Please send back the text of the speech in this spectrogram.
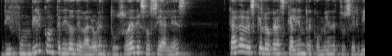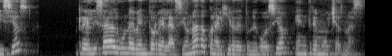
difundir contenido de valor en tus redes sociales, cada vez que logras que alguien recomiende tus servicios, realizar algún evento relacionado con el giro de tu negocio, entre muchas más.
